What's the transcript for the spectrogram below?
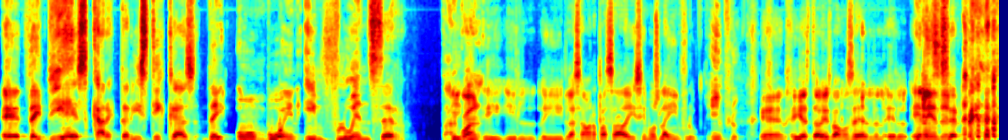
eh, de 10 características de un buen influencer. Tal cual. Y, la semana pasada hicimos la influ. Influ. Eh, y esta vez vamos a hacer el, el, el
